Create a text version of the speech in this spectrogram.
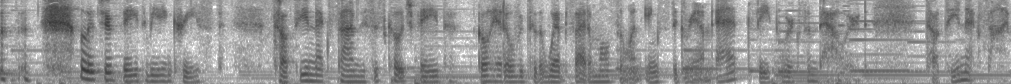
Let your faith be increased. Talk to you next time. This is Coach Faith. Go head over to the website. I'm also on Instagram at FaithWorks Empowered. Talk to you next time.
